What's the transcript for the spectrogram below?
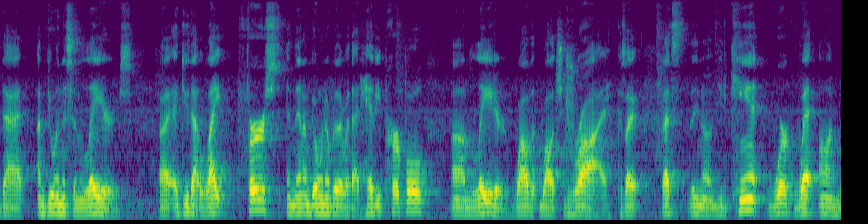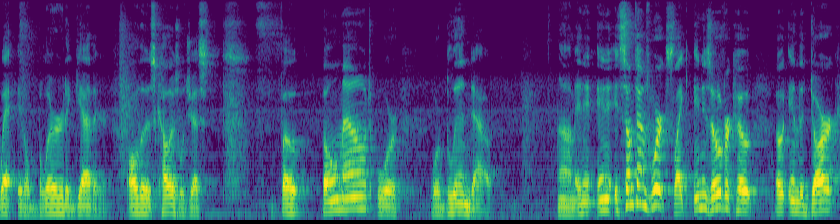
that I'm doing this in layers. Uh, I do that light first, and then I'm going over there with that heavy purple um, later while the, while it's dry. Because I that's you know you can't work wet on wet; it'll blur together. All those colors will just fo foam out or or blend out. Um, and it and it sometimes works. Like in his overcoat, oh, in the dark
